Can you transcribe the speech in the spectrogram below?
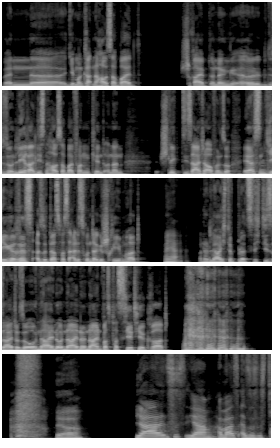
Wenn äh, jemand gerade eine Hausarbeit schreibt und dann, äh, so ein Lehrer liest eine Hausarbeit von einem Kind und dann schlägt die Seite auf und so, er ist ein Jägerist, also das, was er alles runtergeschrieben hat. Ja. Und dann leuchtet plötzlich die Seite und so, oh nein, oh nein, oh nein, was passiert hier gerade? ja. Ja, es ist, ja, aber es, also es ist,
